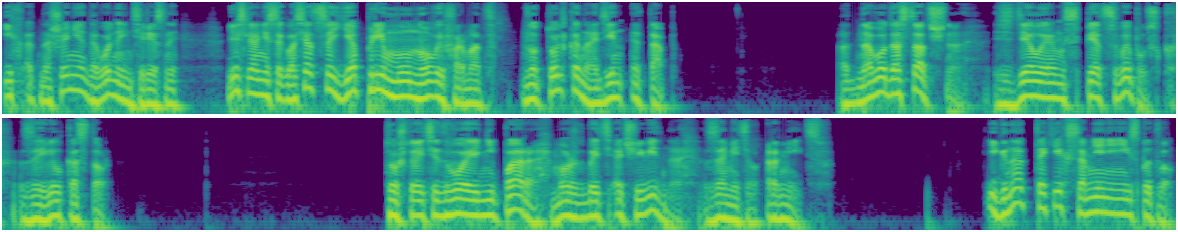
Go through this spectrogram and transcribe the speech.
Их отношения довольно интересны. Если они согласятся, я приму новый формат, но только на один этап. «Одного достаточно. Сделаем спецвыпуск», — заявил Кастор. «То, что эти двое не пара, может быть очевидно», — заметил армейцев. Игнат таких сомнений не испытывал.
